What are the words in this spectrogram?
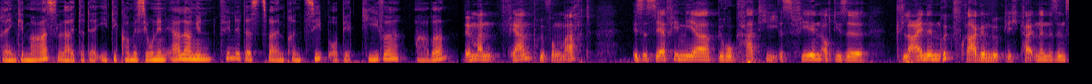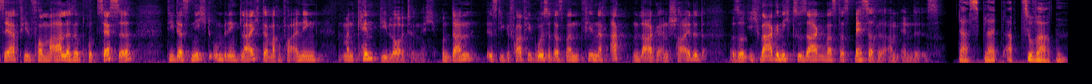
Renke Maas, Leiter der Ethikkommission in Erlangen, findet das zwar im Prinzip objektiver, aber wenn man Fernprüfung macht, ist es sehr viel mehr Bürokratie. Es fehlen auch diese kleinen Rückfragemöglichkeiten, denn es sind sehr viel formalere Prozesse die das nicht unbedingt leichter machen. Vor allen Dingen, man kennt die Leute nicht. Und dann ist die Gefahr viel größer, dass man viel nach Aktenlage entscheidet. Also ich wage nicht zu sagen, was das Bessere am Ende ist. Das bleibt abzuwarten.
